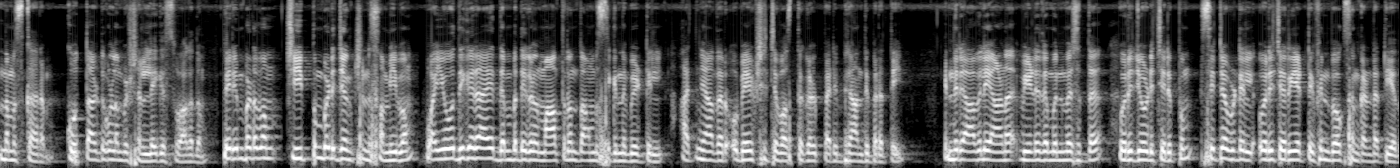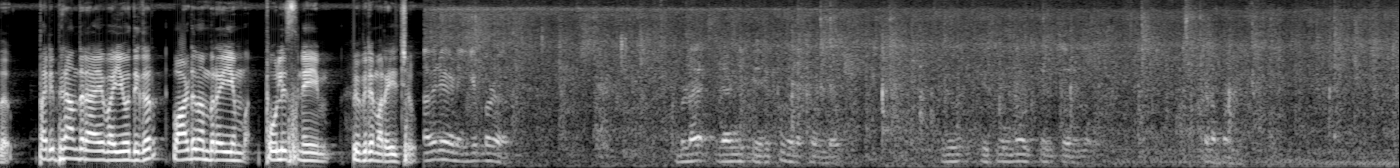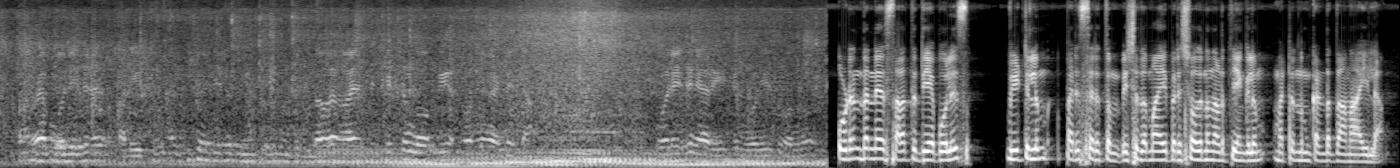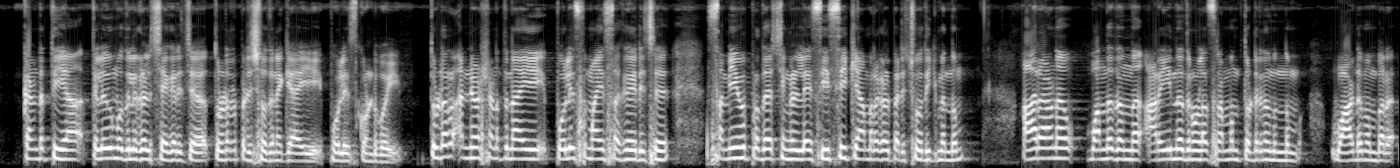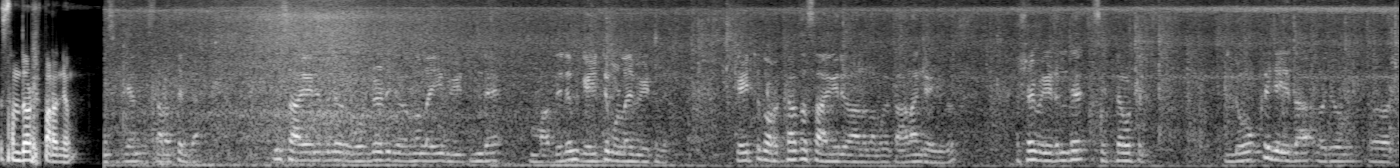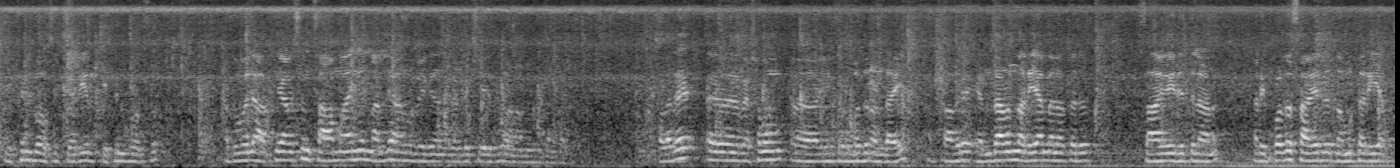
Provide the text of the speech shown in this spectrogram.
നമസ്കാരം. കൂത്താട്ടുകുളം മിഷനിലേക്ക് സ്വാഗതം. പെരുമ്പടവം ചീപ്പമ്പടി ജംഗ്ഷന് സമീപം വയോധികരായ ദമ്പതികൾ മാത്രം താമസിക്കുന്ന വീട്ടിൽ അജ്ഞാതർ ഉപേക്ഷിച്ച വസ്തുക്കൾ പരിഭ്രാന്തി പരത്തി ഇന്ന് രാവിലെയാണ് വീടിന്റെ മുൻവശത്ത് ഒരു ജോഡി ചെരുപ്പും സിറ്റൗട്ടിൽ ഒരു ചെറിയ ടിഫിൻ ബോക്സും കണ്ടെത്തിയത്. പരിഭ്രാന്തരായ വയോധികർ വാർഡ് മെമ്പറെയും പോലീസിനെയും വിവരമറിയിച്ചു. ഇവിടെ രണ്ട് ചെരുപ്പ് കിടപ്പുണ്ട്. ഒരു ടിഫിൻ ബോക്സ് കിടപ്പുണ്ട്. അവരെ പോലീസിൽ അറിയിച്ചു. ചുറ്റും നോക്കി ഒന്നും കണ്ടില്ല. പോലീസിനെ അറിയിച്ചു പോലീസ് വന്നു. ഉടൻ തന്നെ സ്ഥലത്തെത്തിയ പോലീസ് വീട്ടിലും പരിസരത്തും വിശദമായി പരിശോധന നടത്തിയെങ്കിലും മറ്റൊന്നും കണ്ടെത്താനായില്ല. കണ്ടെത്തിയ തെളിവ് മുതലുകൾ ശേഖരിച്ച് തുടർ പരിശോധനയ്ക്കായി പോലീസ് കൊണ്ടുപോയി. തുടർ അന്വേഷണത്തിനായി പോലീസുമായി സഹകരിച്ച് സമീപ പ്രദേശങ്ങളിലെ സി സി ക്യാമറകൾ പരിശോധിക്കുമെന്നും ആരാണ് വന്നതെന്ന് അറിയുന്നതിനുള്ള ശ്രമം തുടരുമെന്നും വാർഡ് മെമ്പർ സന്തോഷ് പറഞ്ഞു. താമസിക്കാൻ സ്ഥലത്തില്ല. ഈ സാഹചര്യത്തിൽ റോഡിനോട് ചേർന്നുള്ള ഈ വീട്ടിന്റെ മതിലും ഗേറ്റുമുള്ള ഈ വീട്ടിൽ. ഗേറ്റ് തുറക്കാത്ത സാഹചര്യമാണ് നമുക്ക് കാണാൻ കഴിയുന്നത്. പക്ഷേ വീടിന്റെ സിറ്റ് ഔട്ടിൽ ലോക്ക് ചെയ്ത ഒരു ടിഫിൻ ബോക്സ് ചെറിയ ടിഫിൻ ബോക്സ് അതുപോലെ അത്യാവശ്യം സാമാന്യം നല്ലതാണ് ഉപയോഗിക്കുന്ന രണ്ട് ചെരുപ്പുമാണ് നമ്മൾ കണ്ടത്. വളരെ വിഷമം ഈ കുടുംബത്തിനുണ്ടായി. അപ്പോൾ അവർ എന്താണെന്ന് അറിയാൻ മേലാത്തൊരു സാഹചര്യത്തിലാണ്. കാരണം ഇപ്പോഴത്തെ സാഹചര്യത്തിൽ നമുക്കറിയാം.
